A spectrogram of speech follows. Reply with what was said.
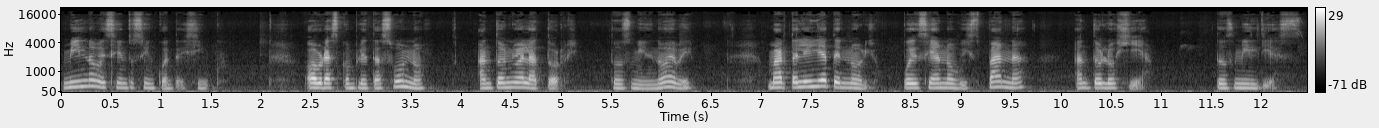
1955. Obras completas 1. Antonio Alatorre, 2009. Marta Lilia Tenorio, Poesía Novohispana, Antología, 2010.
